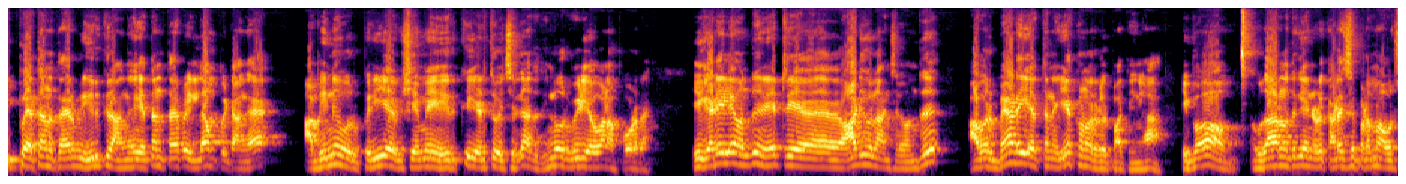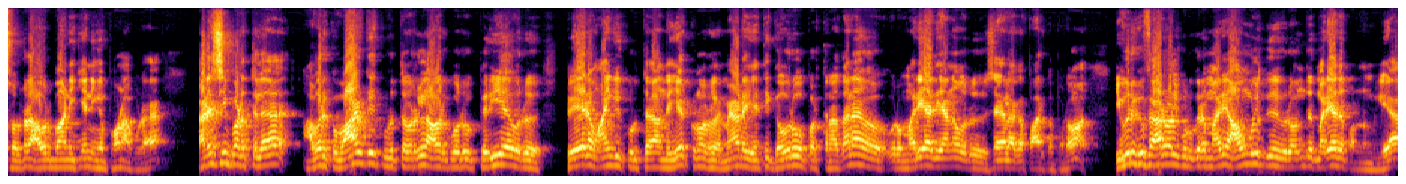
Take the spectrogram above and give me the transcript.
இப்போ எத்தனை தயாரிப்பு இருக்கிறாங்க எத்தனை தயாரிப்பு இல்லாமல் போயிட்டாங்க அப்படின்னு ஒரு பெரிய விஷயமே இருக்குது எடுத்து வச்சிருக்கேன். அதுக்கு இன்னொரு வீடியோவாக நான் போடுறேன். இதுக்கிடையிலே வந்து நேற்றைய ஆடியோ லான்ச்சில் வந்து அவர் மேடை எத்தனை இயக்குனர்கள் பார்த்தீங்களா? இப்போ உதாரணத்துக்கு என்னோட கடைசி படமும் அவர் சொல்ற அவர் பாணிக்கே நீங்க போனா கூட கடைசி படத்துல அவருக்கு வாழ்க்கை கொடுத்தவர்கள் அவருக்கு ஒரு பெரிய ஒரு பேரை வாங்கி கொடுத்த அந்த இயக்குனர்களை மேடை ஏற்றி கௌரவப்படுத்தினா தானே ஒரு மரியாதையான ஒரு செயலாக பார்க்கப்படும். இவருக்கு ஃபேர்வெல் கொடுக்குற மாதிரி அவங்களுக்கு இவர் வந்து மரியாதை பண்ணணும் இல்லையா?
